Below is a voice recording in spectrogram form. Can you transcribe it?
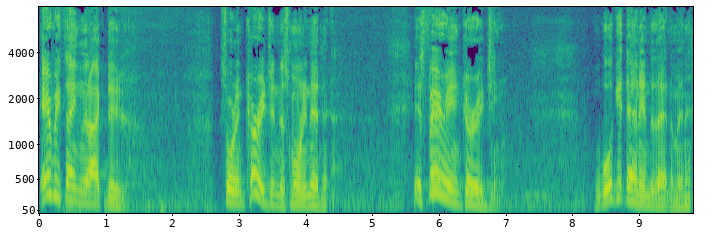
Everything that I could do. Sort of encouraging this morning, isn't it? It's very encouraging. We'll get down into that in a minute.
